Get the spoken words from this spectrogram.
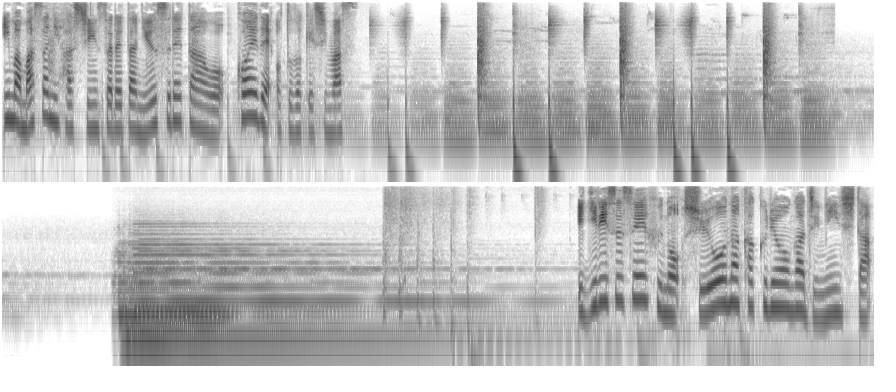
今まさに発信されたニュースレターを声でお届けしますイギリス政府の主要な閣僚が辞任した。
